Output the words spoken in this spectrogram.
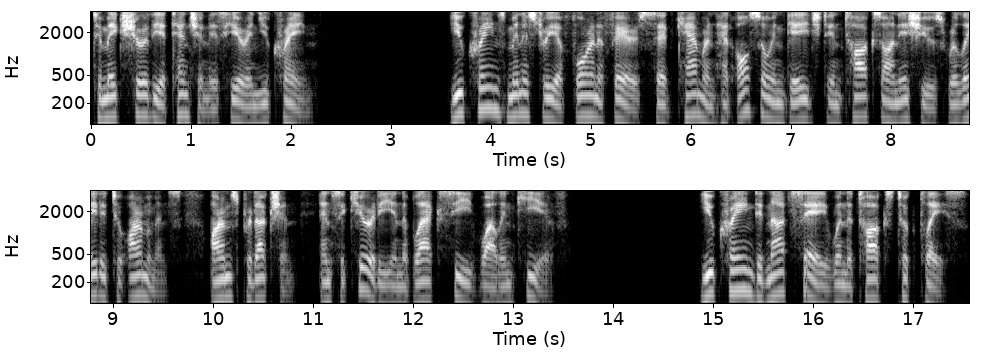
to make sure the attention is here in Ukraine. Ukraine's Ministry of Foreign Affairs said Cameron had also engaged in talks on issues related to armaments, arms production, and security in the Black Sea while in Kiev. Ukraine did not say when the talks took place.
